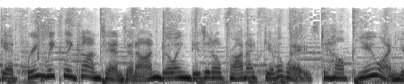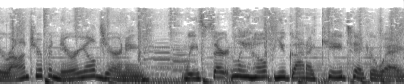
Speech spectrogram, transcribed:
Get free weekly content and ongoing digital product giveaways to help you on your entrepreneurial journey. We certainly hope you got a key takeaway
